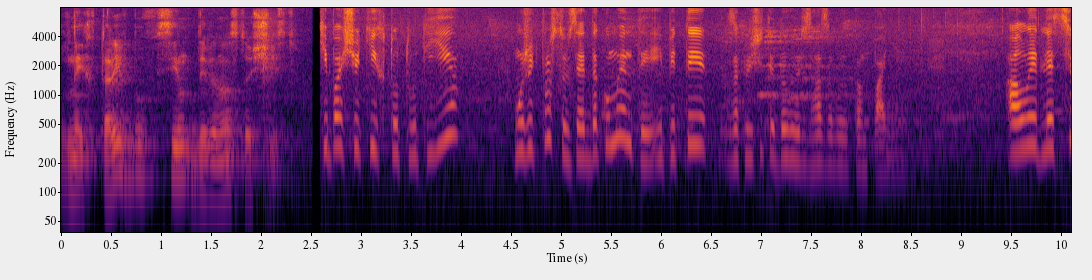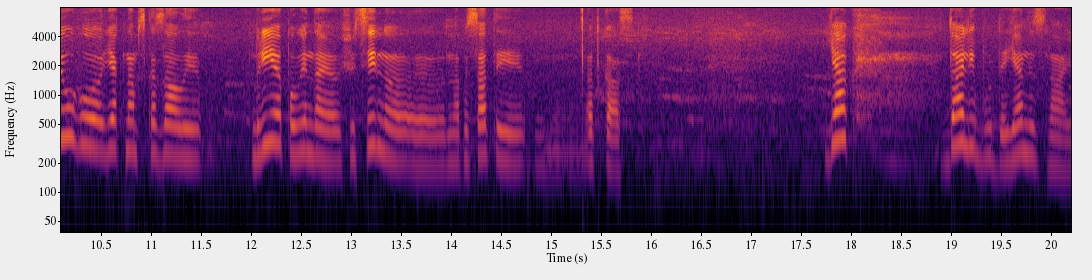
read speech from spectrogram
в них тариф був 7,96. Хіба що ті, хто тут є, можуть просто взяти документи і піти заключити договір з газовою компанією. Але для цього, як нам сказали, мрія повинна офіційно е, написати м, отказ. Як далі буде, я не знаю.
